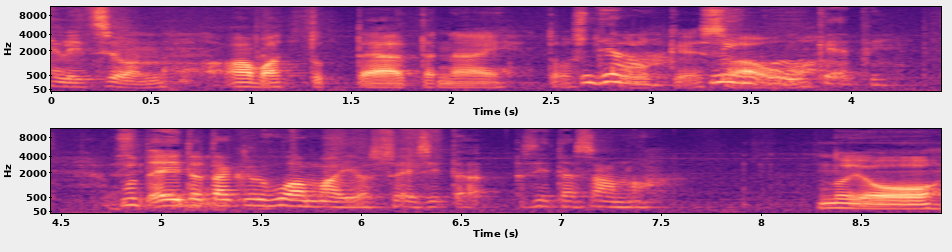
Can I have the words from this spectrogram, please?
Eli se on avattu täältä näin, tuosta kulkee niin sauma. Niin Mutta ei tätä tota kyllä huomaa, jos ei sitä, sitä sano. No joo,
